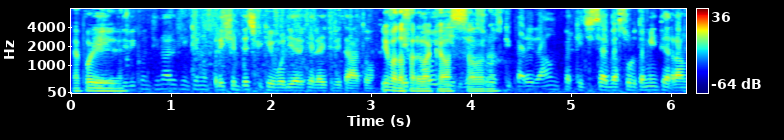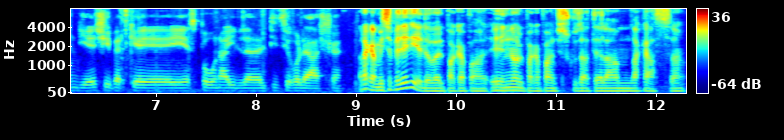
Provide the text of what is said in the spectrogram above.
E poi... devi continuare finché non sparisce il teschio che vuol dire che l'hai tritato. Io vado a E fare la cassa ora. solo skippare il round perché ci serve assolutamente il round 10 perché spawna il, il tizio con le asce. Raga, mi sapete dire dove è il pack-a-punch? Eh, non il pack-a-punch, scusate, la, la cassa.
